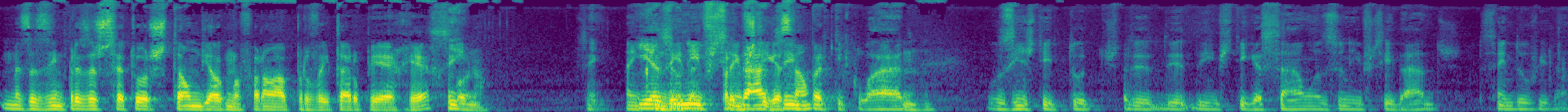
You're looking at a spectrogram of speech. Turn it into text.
Mas as empresas do setor estão, de alguma forma, a aproveitar o PRR Sim. ou não? Sim. Em e as universidades, em particular, uhum. os institutos de, de, de, investigação, as universidades, sem dúvida.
